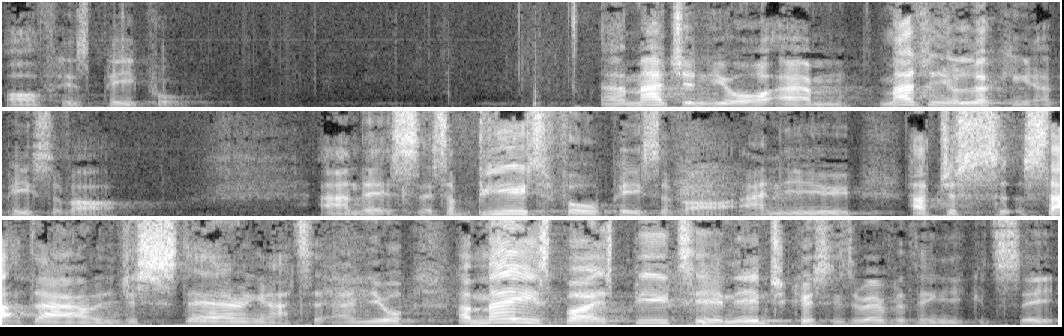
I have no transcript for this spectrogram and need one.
of his people. Uh, imagine, you're, um, imagine you're looking at a piece of art, and it's, it's a beautiful piece of art, and you have just sat down and just staring at it, and you're amazed by its beauty and the intricacies of everything you can see.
